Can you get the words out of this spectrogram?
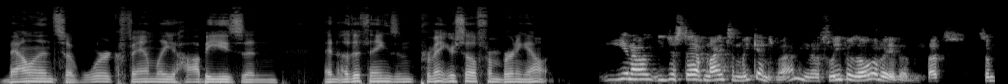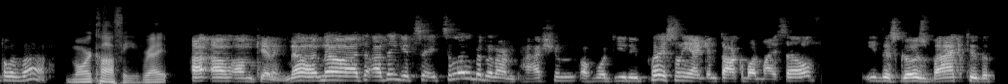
balance of work, family, hobbies, and and other things, and prevent yourself from burning out? You know, you just stay up nights and weekends, man. You know, sleep is overrated. That's simple as that. More coffee, right? I, am kidding. No, no. I, I, think it's it's a little bit around passion of what you do. Personally, I can talk about myself. This goes back to the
